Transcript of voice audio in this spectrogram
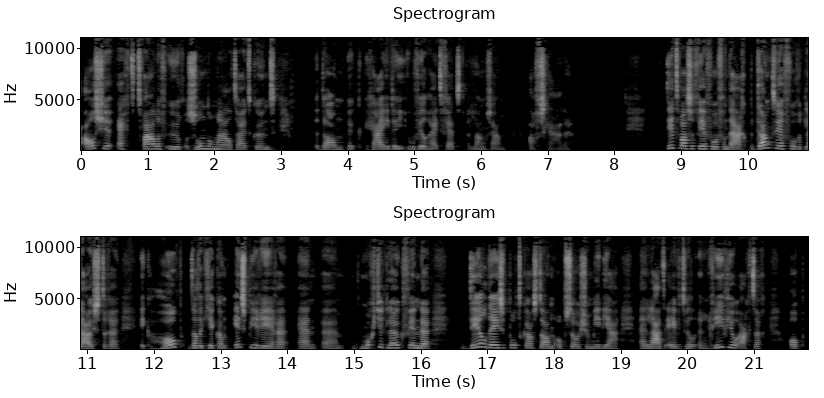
als je echt 12 uur zonder maaltijd kunt, dan ga je de hoeveelheid vet langzaam afschalen. Dit was het weer voor vandaag. Bedankt weer voor het luisteren. Ik hoop dat ik je kan inspireren. En uh, mocht je het leuk vinden, deel deze podcast dan op social media. En laat eventueel een review achter op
